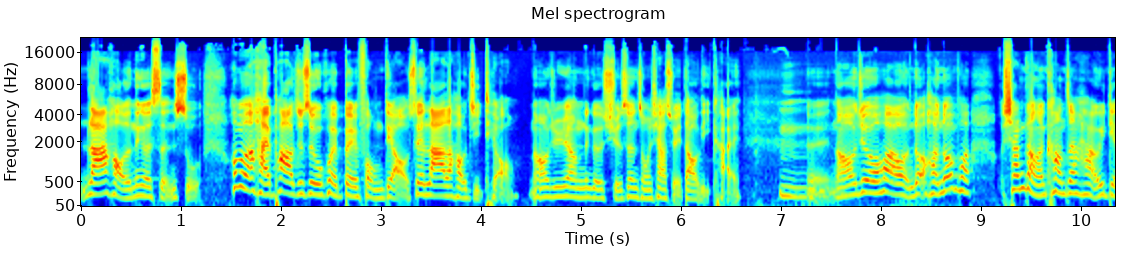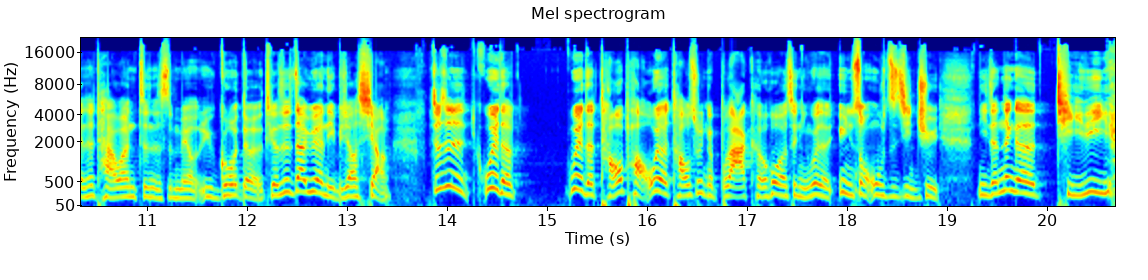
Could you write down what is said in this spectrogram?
拉好的那个绳索，他们害怕就是会被封掉，所以拉了好几条，然后就让那个学生从下水道离开。嗯，对，然后就会有很多很多朋友，香港的抗争还有一点是台湾真的是没有遇过的，可是，在院里比较像，就是为了为了逃跑，为了逃出一个布拉克，或者是你为了运送物资进去，你的那个体力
